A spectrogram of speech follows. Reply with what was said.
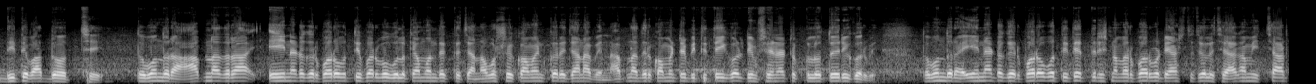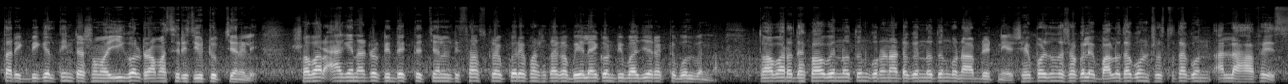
দিতে বাধ্য হচ্ছে। তো বন্ধুরা, আপনারা এই নাটকের পরবর্তী পর্বগুলো কেমন দেখতে চান অবশ্যই কমেন্ট করে জানাবেন। আপনাদের কমেন্টের ভিত্তিতে ইগল টিম সেই নাটকগুলো তৈরি করবে। তো বন্ধুরা, এই নাটকের পরবর্তী তেত্রিশ নম্বর পর্বটি আসতে চলেছে আগামী চার তারিখ বিকেল তিনটার সময় ইগল ড্রামা সিরিজ ইউটিউব চ্যানেলে সবার আগে নাটকটি দেখতে চ্যানেলটি সাবস্ক্রাইব করে পাশে থাকা বেল আইকনটি বাজিয়ে রাখতে বলবেন না। তো আবারও দেখা হবে নতুন কোনো নাটকের নতুন কোনো আপডেট নিয়ে। সেই পর্যন্ত সকলে ভালো থাকুন, সুস্থ থাকুন, আল্লাহ হাফেজ।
